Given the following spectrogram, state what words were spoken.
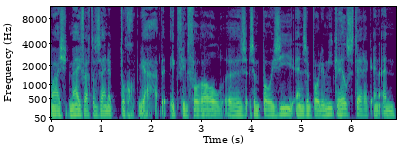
Maar als je het mij vraagt, dan zijn er toch... Ja, ik vind vooral uh, zijn poëzie en zijn polemiek heel sterk. En, en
